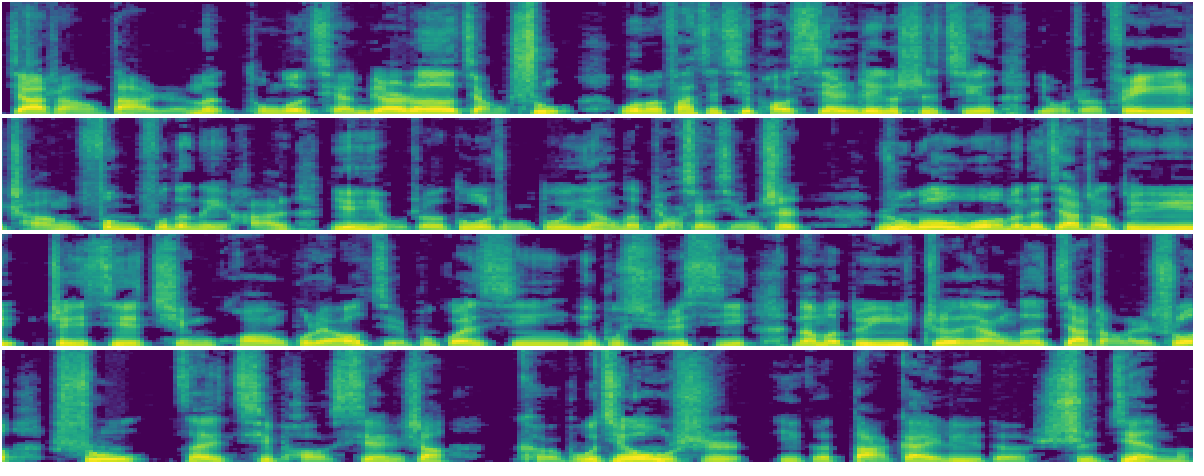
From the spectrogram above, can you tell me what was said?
家长大人们通过前边的讲述，我们发现起跑线这个事情有着非常丰富的内涵，也有着多种多样的表现形式。如果我们的家长对于这些情况不了解、不关心又不学习，那么对于这样的家长来说，输在起跑线上可不就是一个大概率的事件吗？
